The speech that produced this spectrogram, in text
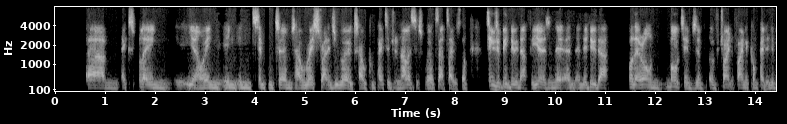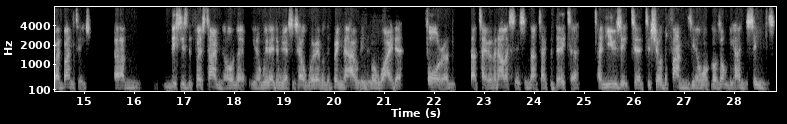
um, explain, you know, in, in in simple terms how race strategy works, how competitive analysis works, that type of stuff. Teams have been doing that for years, and they and, and they do that for their own motives of of trying to find a competitive advantage. Um, this is the first time, though, that you know, with AWS's help, we're able to bring that out into a wider forum, that type of analysis and that type of data, and use it to to show the fans, you know, what goes on behind the scenes.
